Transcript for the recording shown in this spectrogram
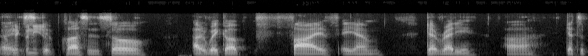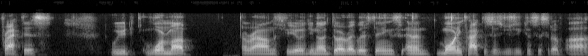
All right, Nick skip classes. So I'd wake up 5 a.m., get ready, uh, get to practice. We'd warm up around the field, you know, do our regular things. And morning practices usually consisted of uh,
